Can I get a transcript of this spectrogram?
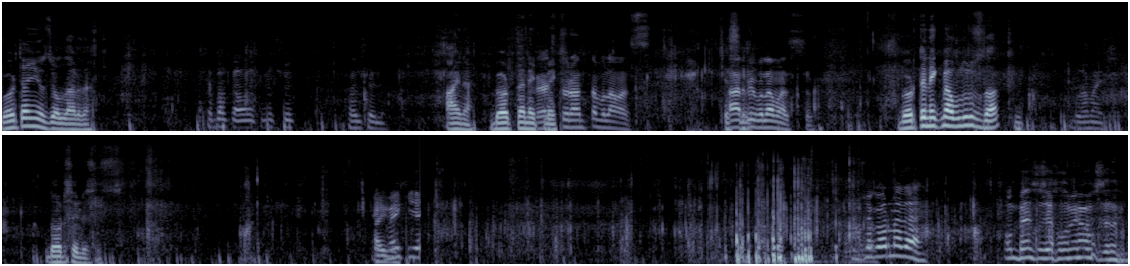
Börten yiyoruz yollarda. sabah kahvaltımız çok kaliteli. Aynen. Börten ekmek. Restoranda bulamazsın. Kesin. Harbi bulamazsın. Börten ekmeği buluruz da. Bulamayız. Doğru söylüyorsunuz. Ekmek ye. Kimse görmeden. Oğlum ben sıcaklamaya başladım.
